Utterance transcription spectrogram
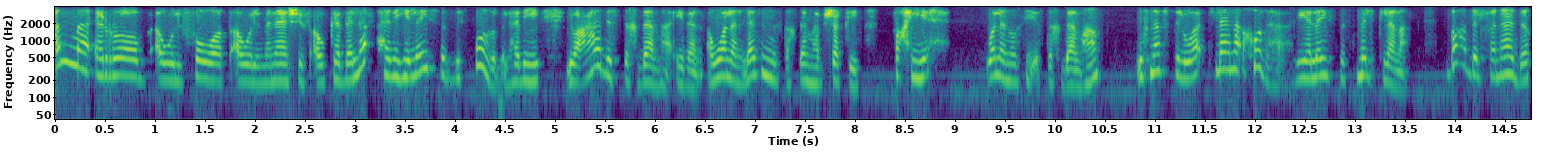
أما الروب أو الفوط أو المناشف أو كذا لا هذه ليست disposable هذه يعاد استخدامها. اذا اولا لازم نستخدمها بشكل صحيح ولا نسيء استخدامها وفي نفس الوقت لا نأخذها. هي ليست ملك لنا. بعض الفنادق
